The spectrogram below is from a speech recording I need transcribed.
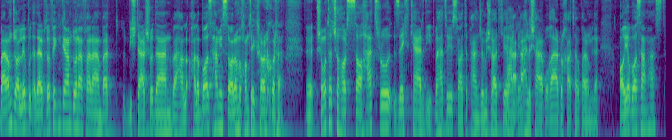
برام جالب بود. در ابتدا فکر می‌کردم دو نفرم بعد بیشتر شدن و حالا, باز همین سوالا می‌خوام تکرار کنم. شما تا چهار ساعت رو ذکر کردید و حتی یه ساعت پنجمی شاید که بله. اهل شرق و غرب رو خطاب قرار میدن. آیا باز هم هست؟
